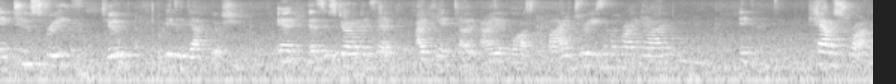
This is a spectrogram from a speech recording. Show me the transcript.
In two streets, two, it's a death wish. And as this gentleman said, I can't tell you, I have lost five trees in the front yard. And catastrophic.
